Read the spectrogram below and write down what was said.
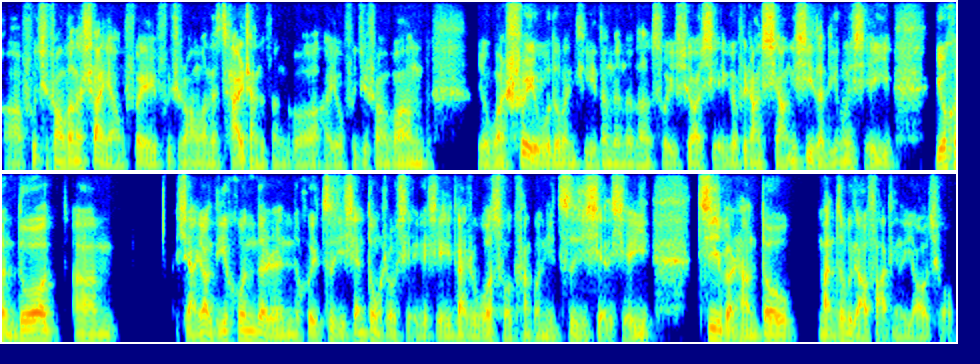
啊，夫妻双方的赡养费、夫妻双方的财产的分割，还有夫妻双方有关税务的问题等等等等，所以需要写一个非常详细的离婚协议。有很多嗯想要离婚的人会自己先动手写一个协议，但是我所看过你自己写的协议，基本上都。满足不了法庭的要求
